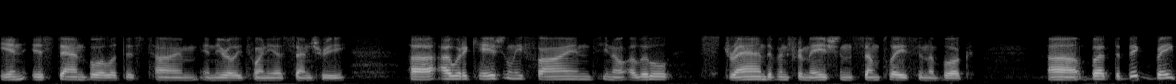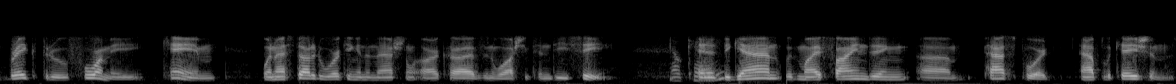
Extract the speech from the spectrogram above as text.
in Istanbul at this time in the early 20th century. Uh, I would occasionally find, you know, a little strand of information someplace in the book. Uh, but the big break- breakthrough for me came when I started working in the National Archives in Washington, D.C. Okay. And it began with my finding um, passport applications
